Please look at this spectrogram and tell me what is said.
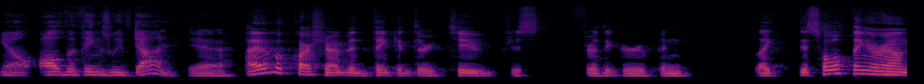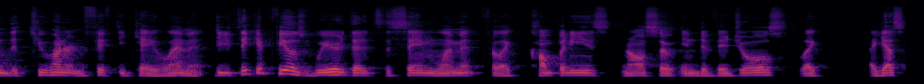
you know all the things we've done. Yeah. I have a question i've been thinking through too just for the group and like this whole thing around the 250k limit do you think it feels weird that it's the same limit for like companies and also individuals? Like i guess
